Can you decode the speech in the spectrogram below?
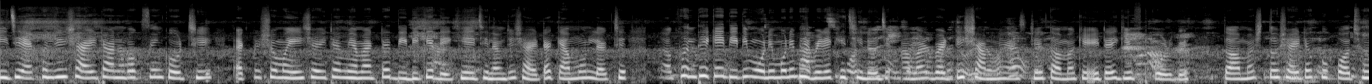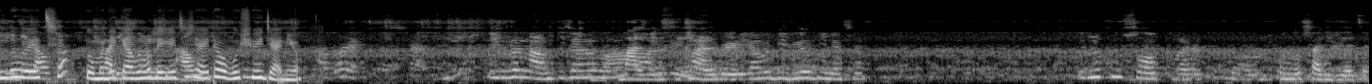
এই যে এখন যে শাড়িটা আনবক্সিং করছি একটা সময় এই শাড়িটা আমি আমার একটা দিদিকে দেখিয়েছিলাম যে শাড়িটা কেমন লাগছে। তখন থেকেই দিদি মনে মনে ভেবে রেখেছিল যে আমার বার্থডে সামনে আসছে তো আমাকে এটাই গিফট করবে। তো আমার তো শাড়িটা খুব পছন্দ হয়েছে। তোমাদের কেমন লেগেছে শাড়িটা অবশ্যই জানিও। এগুলোর নাম কি জানো মালবেরি মালবেরি আমার দিদিও কিনেছে। এগুলো খুব সফট হয় খুব সুন্দর শাড়ি দিয়েছে।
